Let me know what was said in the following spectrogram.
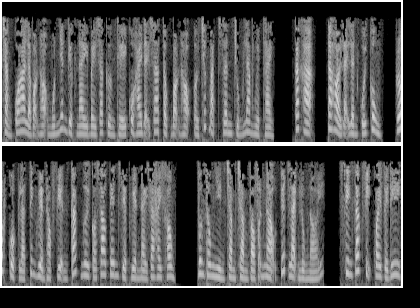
chẳng qua là bọn họ muốn nhân việc này bày ra cường thế của hai đại gia tộc bọn họ ở trước mặt dân chúng Lam Nguyệt Thành. Các hạ, ta hỏi lại lần cuối cùng, rốt cuộc là tinh huyền học viện các ngươi có giao tên Diệp Huyền này ra hay không? Vương Thông nhìn chằm chằm vào Vẫn Ngạo Tuyết lạnh lùng nói, xin các vị quay về đi,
